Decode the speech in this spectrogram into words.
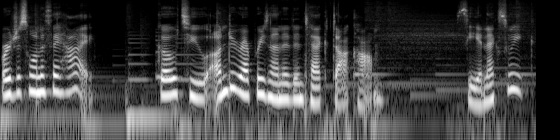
or just want to say hi, go to underrepresentedintech.com. See you next week.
